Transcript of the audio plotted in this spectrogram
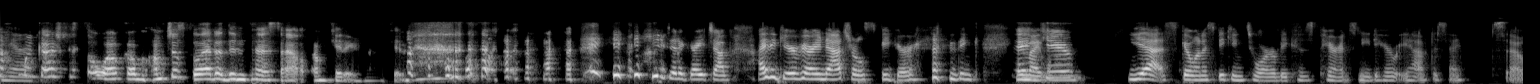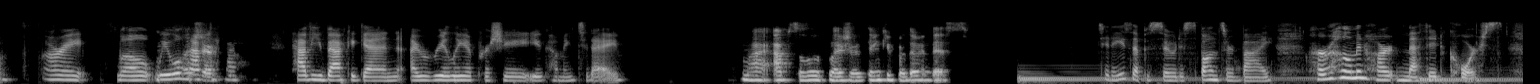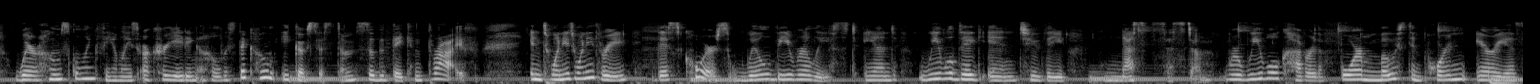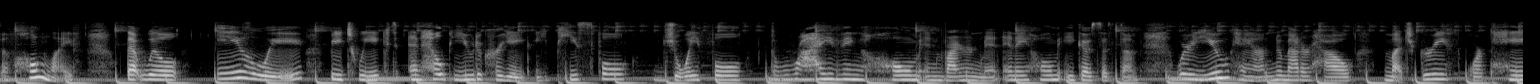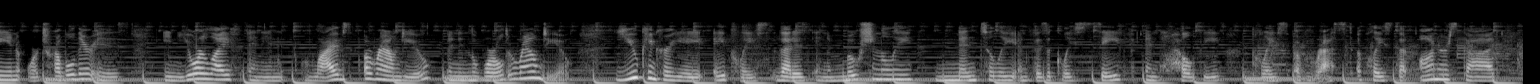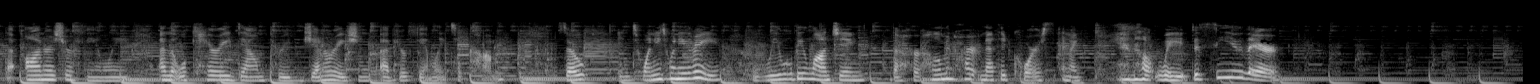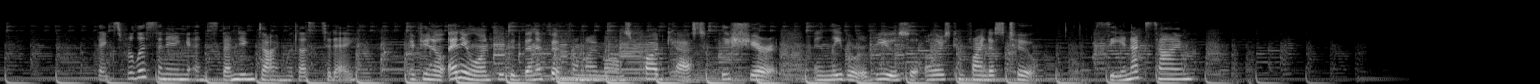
Oh yeah. my gosh, you're so welcome. I'm just glad I didn't pass out. I'm kidding. I'm kidding. you did a great job. I think you're a very natural speaker. I think you Thank might you. Want yes, go on a speaking tour because parents need to hear what you have to say. So, all right. Well, we will oh, have to have, have you back again. I really appreciate you coming today. My absolute pleasure. Thank you for doing this. Today's episode is sponsored by Her Home and Heart Method course, where homeschooling families are creating a holistic home ecosystem so that they can thrive. In 2023, this course will be released and we will dig into the nest system, where we will cover the four most important areas of home life that will easily be tweaked and help you to create a peaceful, joyful, thriving home environment and a home ecosystem where you can, no matter how much grief or pain or trouble there is, in your life and in lives around you and in the world around you, you can create a place that is an emotionally, mentally, and physically safe and healthy place of rest, a place that honors God, that honors your family, and that will carry down through generations of your family to come. So, in 2023, we will be launching the Her Home and Heart Method course, and I cannot wait to see you there. Thanks for listening and spending time with us today. If you know anyone who could benefit from my mom's podcast, please share it and leave a review so others can find us too. See you next time.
